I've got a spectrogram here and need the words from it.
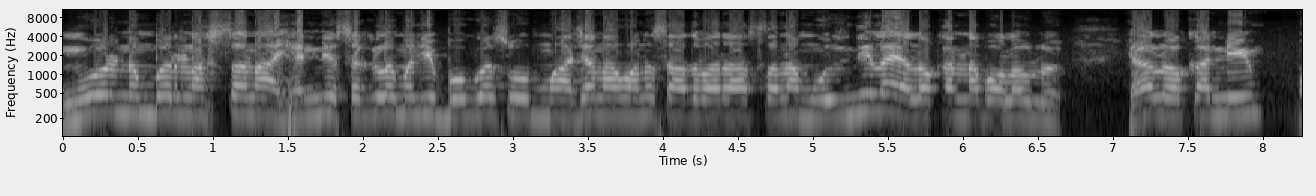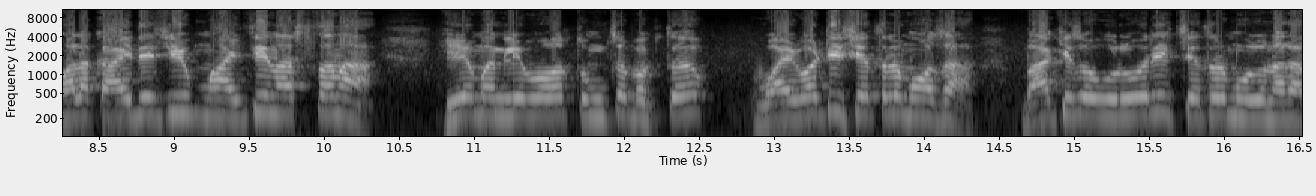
मोर नंबर नसताना ह्यांनी सगळं म्हणजे बोगस व माझ्या नावानं सातबारा असताना मोजणीला या लोकांना बोलावलं. ह्या लोकांनी मला कायद्याची माहिती नसताना हे म्हणले व तुमचं फक्त वायवाटी क्षेत्र मोजा. बाकीचं उर्वरित क्षेत्र मोजू नका.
